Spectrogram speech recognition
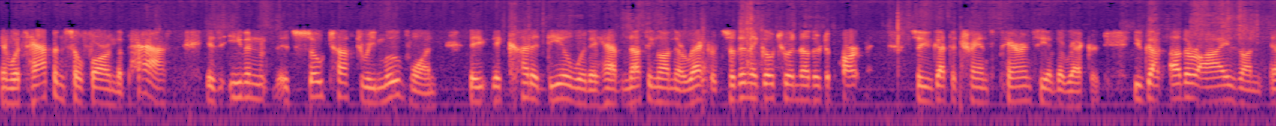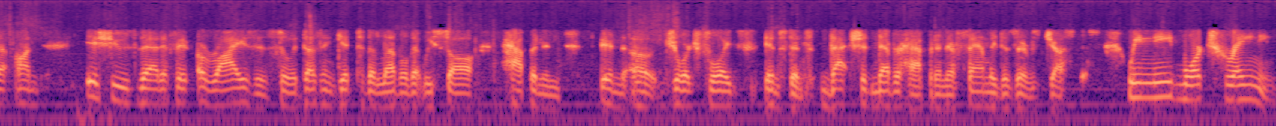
And what's happened so far in the past is even it's so tough to remove one, they, they cut a deal where they have nothing on their record. So then they go to another department. So you've got the transparency of the record. You've got other eyes on uh, on issues that if it arises, so it doesn't get to the level that we saw happen in in uh, George Floyd's instance, that should never happen, and their family deserves justice. We need more training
